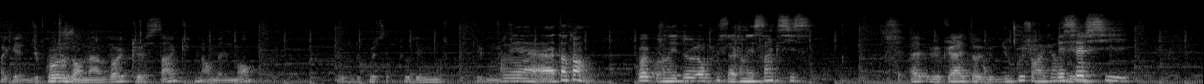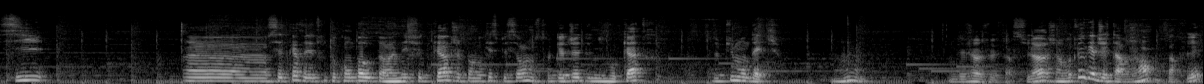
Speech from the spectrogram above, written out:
Ok, du coup, j'en invoque 5 normalement. Donc, du coup, c'est tous les monstres qui vont. Mais euh, attends, attends, Quoi, quoi j'en ai deux en plus là, j'en ai 5, 6. Ah, vu que, attends, vu que du coup, sur la carte. Mais celle-ci, si euh, cette carte est détruite au combat ou par un effet de carte, je peux invoquer spécialement monstre gadget de niveau 4 depuis mon deck. Hmm. Déjà, je vais faire celui-là. J'invoque le gadget argent, parfait.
